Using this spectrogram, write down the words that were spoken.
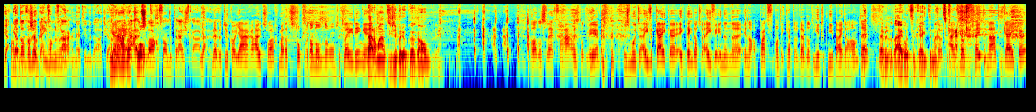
Ja, van, ja, dat eh, was ook een van de vragen net inderdaad. Ja, Ja, de klopt. uitslag van de prijsvraag. Ja, we hebben natuurlijk al jaren uitslag, maar dat stoppen we dan onder onze kleding. Hè? Daarom houdt hij zijn broek ook aan. Wat een slecht verhaal is dat weer. Dus we moeten even kijken. Ik denk dat we even in een, eh, in een apart... Want ik heb dat, we hebben dat hier natuurlijk niet bij de hand. Hè? We hebben het eigenlijk vergeten. We Na hebben het eigenlijk gewoon vergeten na te kijken.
